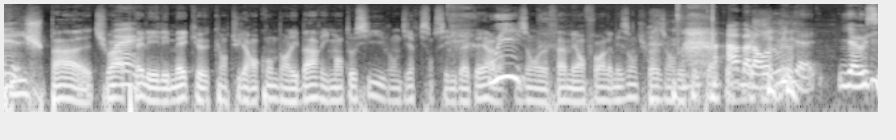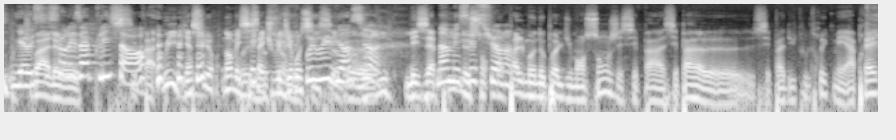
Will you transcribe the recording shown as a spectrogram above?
appli, je suis pas, euh, tu vois, Ouais. après les, les mecs, euh, quand tu les rencontres dans les bars, ils mentent aussi, ils vont dire qu'ils sont célibataires, Oui. alors qu'ils ont euh, femme et enfants à la maison, tu vois, ce genre de truc là. Ah bah alors oui, il y a- aussi, il y a aussi vois, sur le- les applis ça. hein. pas- Oui, bien sûr. Non, mais Oui, c'est ça que je veux dire aussi. Oui, bien que sûr. Les applis Non, mais ne c'est sont, sûr. n'ont pas le monopole du mensonge et c'est pas, c'est pas, euh, c'est pas du tout le truc. Mais après,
